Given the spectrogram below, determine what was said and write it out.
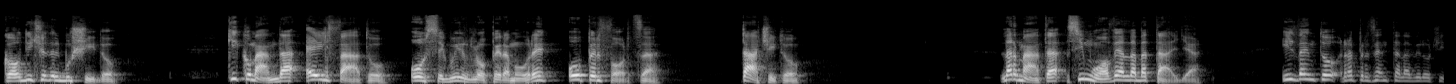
Codice del Bushido. Chi comanda è il fato, o seguirlo per amore o per forza. Tacito. L'armata si muove alla battaglia. Il vento rappresenta la velocità.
